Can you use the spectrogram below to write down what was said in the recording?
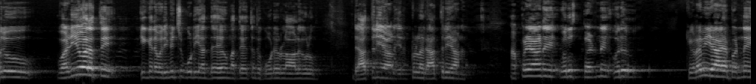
ഒരു വഴിയോരത്ത് ഇങ്ങനെ ഒരുമിച്ച് കൂടി അദ്ദേഹവും അദ്ദേഹത്തിന്റെ കൂടെയുള്ള ആളുകളും രാത്രിയാണ് ഇരുട്ടുള്ള രാത്രിയാണ്. അപ്പോഴാണ് ഒരു പെണ്ണ് ഒരു കിളവിയായ പെണ്ണ്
